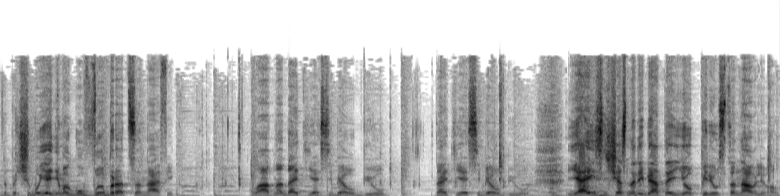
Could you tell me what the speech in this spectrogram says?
да почему я не могу выбраться нафиг? Ладно, дайте я себя убью. Дайте я себя убью. Я, если честно, ребята, ее переустанавливал.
